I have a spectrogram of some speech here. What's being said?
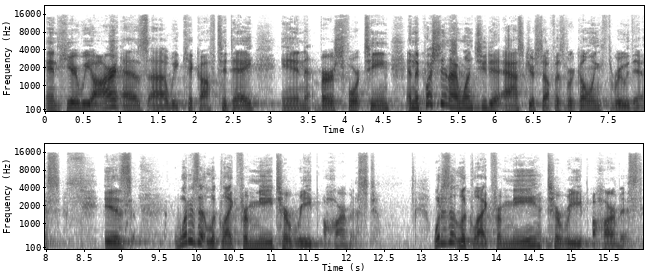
and here we are as uh, we kick off today in verse 14. And the question I want you to ask yourself as we're going through this is what does it look like for me to reap a harvest? What does it look like for me to reap a harvest?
